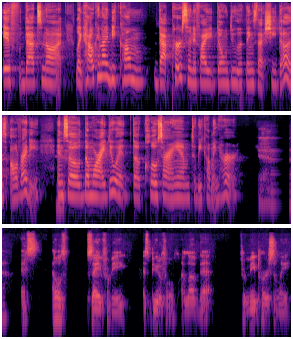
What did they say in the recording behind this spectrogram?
if that's not like how can i become that person if I don't do the things that she does already. And so the more I do it, the closer I am to becoming her. Yeah. It's I will say for me, it's beautiful. I love that. For me personally,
